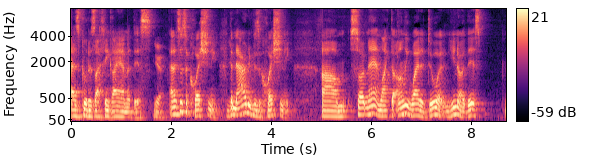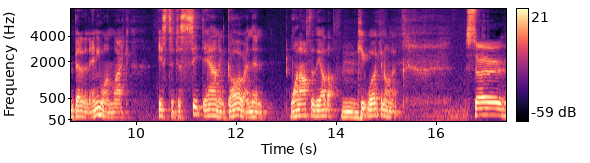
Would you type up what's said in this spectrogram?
as good as I think I am at this. Yeah. And it's just a questioning. The narrative is a questioning. Um, so, man, like, the only way to do it, and you know this better than anyone, like, is to just sit down and go and then one after the other, Hmm. keep working on it. So,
